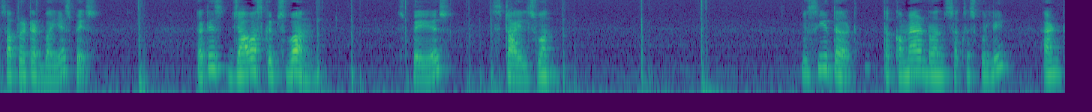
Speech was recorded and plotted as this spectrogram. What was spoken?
separated by a space. That is javascripts 1 space styles 1. We see that the command runs successfully and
